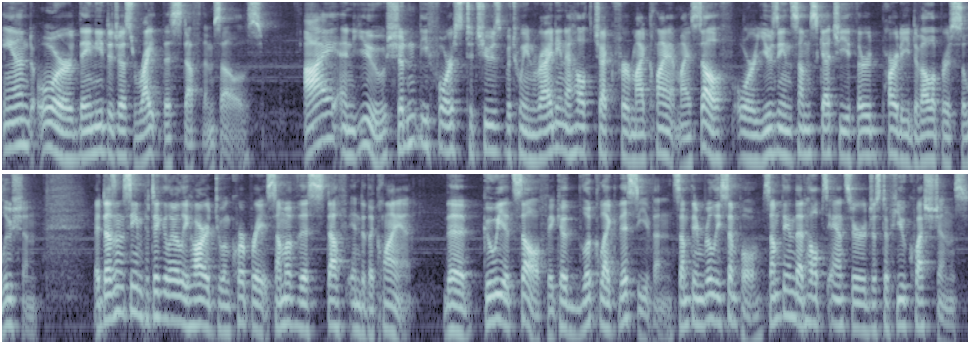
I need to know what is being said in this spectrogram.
and or they need to just write this stuff themselves. I and you shouldn't be forced to choose between writing a health check for my client myself or using some sketchy third party developer's solution. It doesn't seem particularly hard to incorporate some of this stuff into the client. The GUI itself, it could look like this even. Something really simple. Something that helps answer just a few questions.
